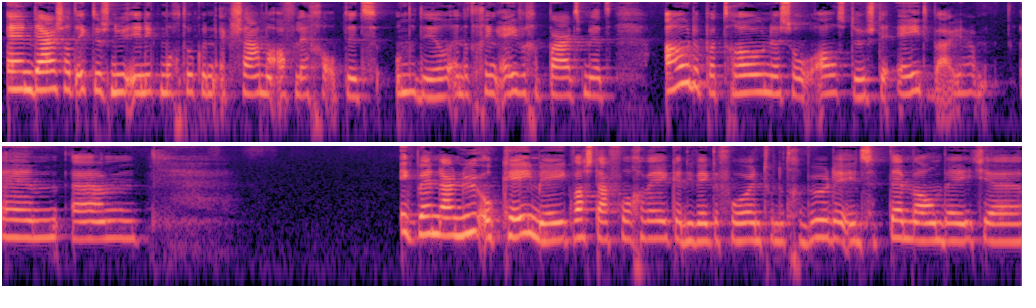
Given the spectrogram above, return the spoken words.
En daar zat ik dus nu in. Ik mocht ook een examen afleggen op dit onderdeel. En dat ging even gepaard met oude patronen, zoals dus de eetbuien. En... Um, ik ben daar nu oké mee. Ik was daar vorige week en die week daarvoor. En toen het gebeurde in september al een beetje.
